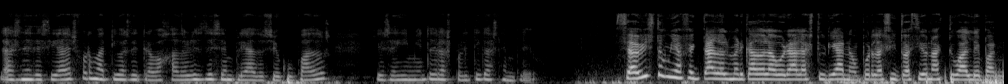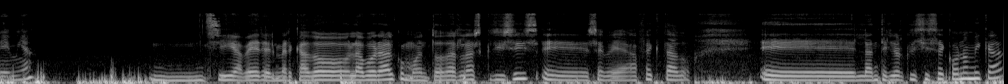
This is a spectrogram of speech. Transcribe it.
las necesidades formativas de trabajadores desempleados y ocupados y el seguimiento de las políticas de empleo. ¿Se ha visto muy afectado el mercado laboral asturiano por la situación actual de pandemia? Mm, sí, a ver, el mercado laboral, como en todas las crisis, eh, se ve afectado. Eh, la anterior crisis económica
